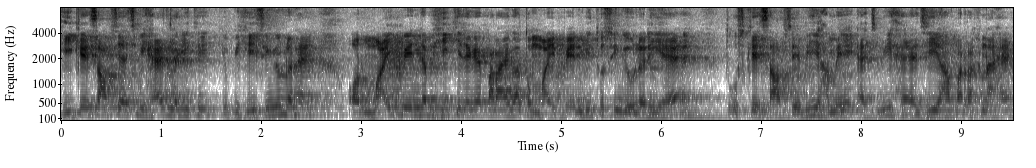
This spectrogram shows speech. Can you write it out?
ही के हिसाब से एच बी हैज़ लगी थी, क्योंकि ही सिंगुलर है, और माई पेन जब ही की जगह पर आएगा तो माई पेन भी तो सिंगुलर ही है। तो उसके हिसाब से भी हमें एच बी हैज़ ही यहाँ पर रखना है।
